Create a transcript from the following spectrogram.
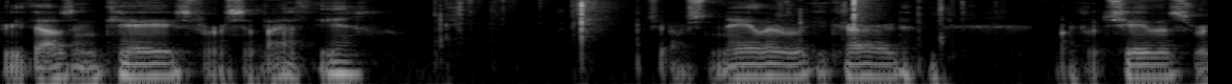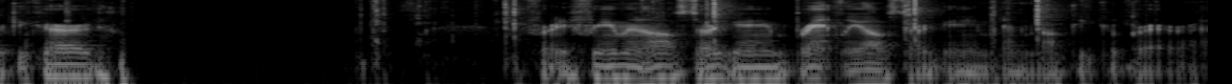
3,000 Ks for Sabathia. Josh Naylor, rookie card. Michael Chavis, rookie card. Freddie Freeman, All-Star Game. Brantley, All-Star Game. And Melky Cabrera.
